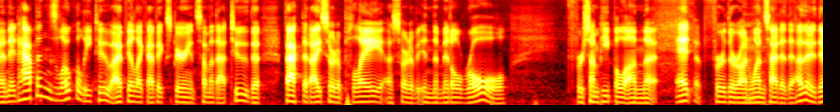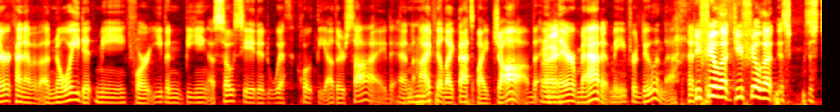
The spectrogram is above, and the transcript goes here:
And it happens locally too. I feel like i've experienced some of that too. The fact that i sort of play a sort of in the middle role for some people on the ed- further on one side or the other, they're kind of annoyed at me for even being associated with quote the other side, and Mhm. I feel like that's my job, Right. and they're mad at me for doing that. Do you feel that? Do you feel that this, this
